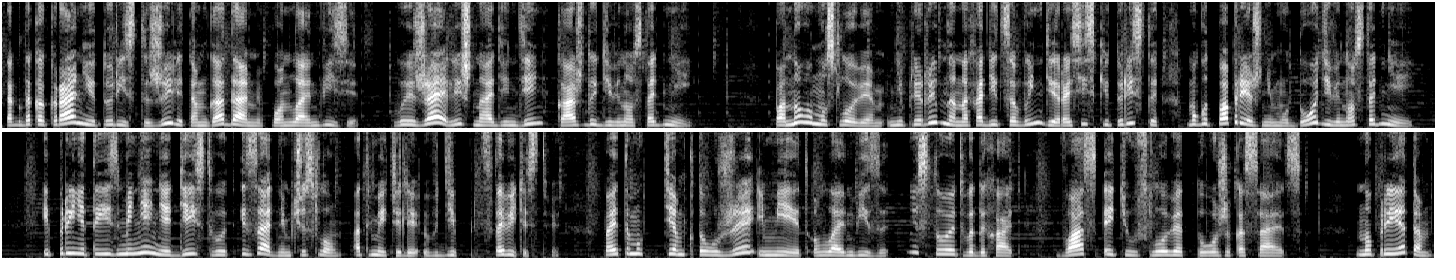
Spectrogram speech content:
тогда как ранее туристы жили там годами по онлайн-визе, выезжая лишь на один день каждые 90 дней. По новым условиям, непрерывно находиться в Индии российские туристы могут по-прежнему до 90 дней. И принятые изменения действуют и задним числом, отметили в ДИП-представительстве. Поэтому тем, кто уже имеет онлайн-визы, не стоит выдыхать. Вас эти условия тоже касаются. Но при этом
